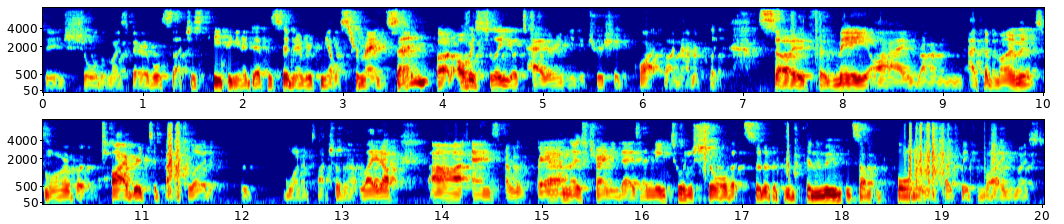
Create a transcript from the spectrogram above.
to ensure that most variables, such as keeping in a deficit and everything else, remain the same. But obviously, you're tailoring your nutrition quite dynamically. So for me, I run, at the moment, it's more of a hybrid to backload want to touch on that later. Uh, and around those training days, I need to ensure that sort of the, the movements I'm performing are hopefully providing the most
